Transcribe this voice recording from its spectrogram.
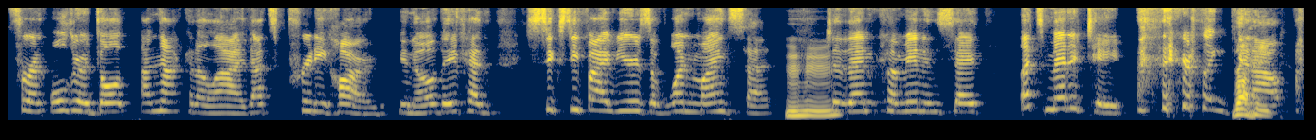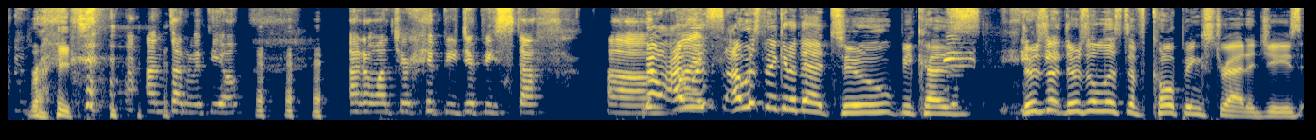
for an older adult, I'm not going to lie, that's pretty hard. You know, they've had 65 years of one mindset Mm-hmm. to then come in and say, let's meditate. They're like, get Right. out. Right. I'm done with you. I don't want your hippy dippy stuff. Um, no, I was I was thinking of that too because there's a there's a list of coping strategies.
